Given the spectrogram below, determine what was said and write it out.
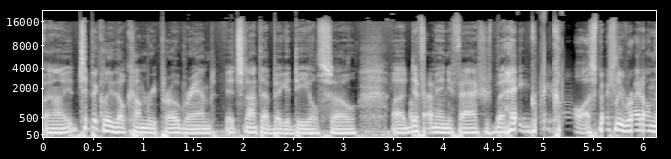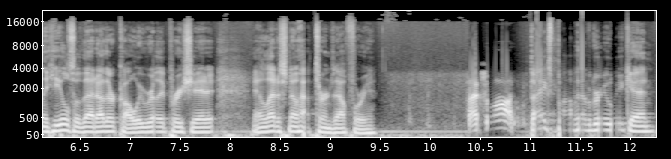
uh, typically, they'll come reprogrammed. It's not that big a deal. So, uh, different manufacturers. But hey, great call, especially right on the heels of that other call. We really appreciate it, and let us know how it turns out for you. Thanks a lot. Thanks, Bob. Have a great weekend.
